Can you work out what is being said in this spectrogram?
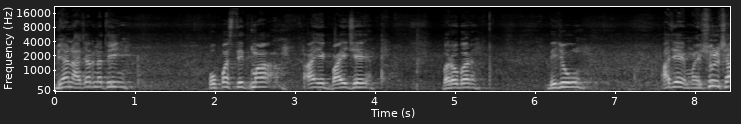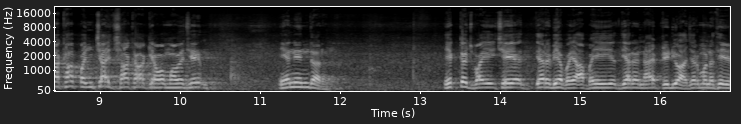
બેન હાજર નથી. ઉપસ્થિતમાં આ એક ભાઈ છે. બરાબર. બીજું આજે મહેસૂલ શાખા પંચાયત શાખા કહેવામાં આવે છે. એની અંદર એક જ ભાઈ છે. અત્યારે બે ભાઈ, આ ભાઈ અત્યારે નાયબ ટીડીઓ હાજરમાં નથી.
